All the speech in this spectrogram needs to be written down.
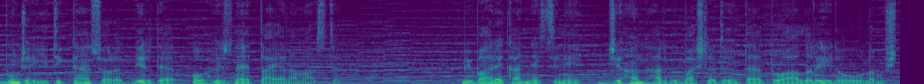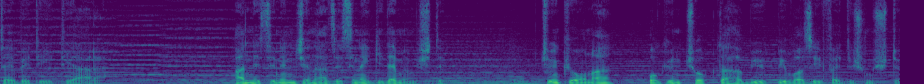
bunca yitikten sonra bir de o hüzne dayanamazdı. Mübarek annesini Cihan Harbi başladığında dualarıyla uğurlamıştı ebedi diyara. Annesinin cenazesine gidememişti. Çünkü ona o gün çok daha büyük bir vazife düşmüştü.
